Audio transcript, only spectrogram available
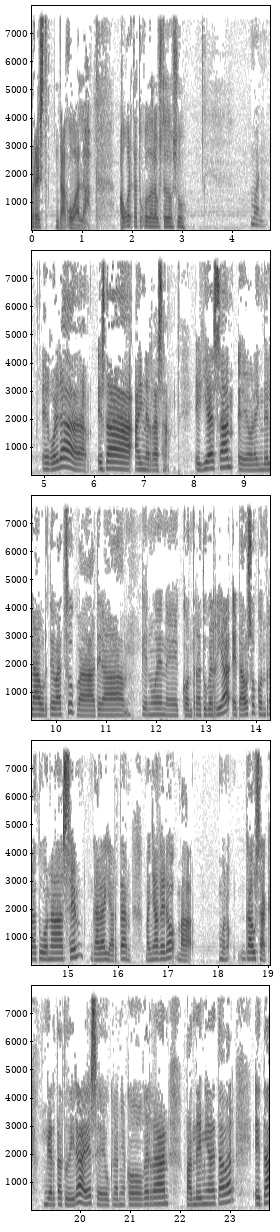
prest dagoala. Hau gertatuko dela uste dozu? Bueno, egoera ez da hain erraza. Egia esan, e, orain dela urte batzuk, ba, atera genuen e, kontratu berria, eta oso kontratu ona zen gara hartan. Baina gero, ba, bueno, gauzak gertatu dira, ez, e, Ukrainiako gerran, pandemia eta bar, eta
